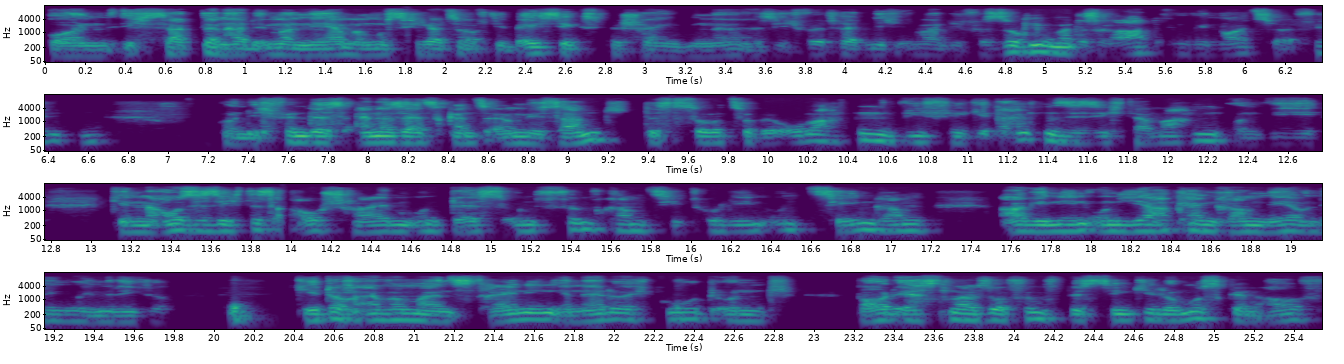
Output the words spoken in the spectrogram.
Und ich sage dann halt immer näher, man muss sich halt so auf die Basics beschränken. Ne? Also ich würde halt nicht immer, die versuchen immer das Rad irgendwie neu zu erfinden. Und ich finde es einerseits ganz amüsant, das so zu beobachten, wie viel Gedanken sie sich da machen und wie genau sie sich das aufschreiben und das und fünf Gramm Citrullin und zehn Gramm Arginin und ja, kein Gramm mehr. Und wo ich mir denke, so, geht doch einfach mal ins Training, ernährt euch gut und baut erstmal so fünf bis zehn Kilo Muskeln auf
